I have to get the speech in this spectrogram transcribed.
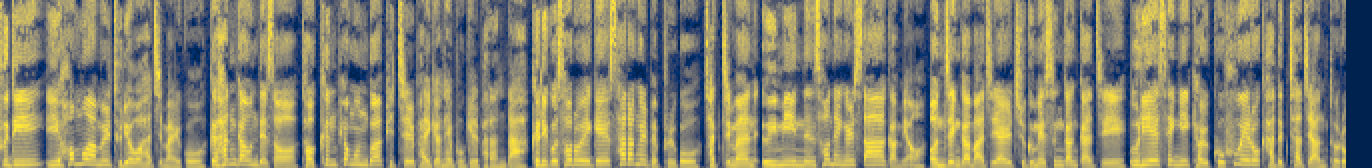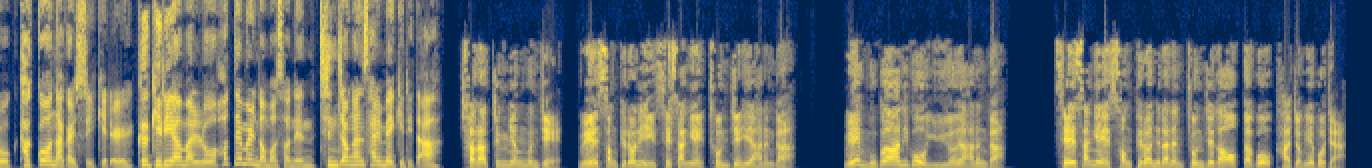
부디 이 허무함을 두려워하지 말고 그 한가운데서 더 큰 평온과 빛을 발견해 보길 바란다. 그리고 서로에게 사랑을 베풀고 작지만 의미 있는 선행을 쌓아가며 언젠가 맞이할 죽음의 순간까지 우리의 생이 결코 후회로 가득 차지 않도록 가꾸어 나갈 수 있기를. 그 길이야말로 헛됨을 넘어서는 진정한 삶의 길이다. 철학 증명 문제. 왜 성필원이 세상에 존재해야 하는가? 왜 무가 아니고 유여야 하는가? 세상에 성필원이라는 존재가 없다고 가정해보자.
